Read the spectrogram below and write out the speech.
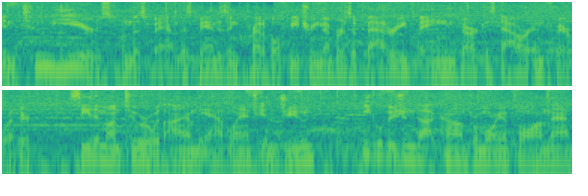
in two years from this band. This band is incredible, featuring members of Battery, Bane, Darkest Hour, and Fairweather. See them on tour with I Am the Avalanche in June. EqualVision.com for more info on that.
